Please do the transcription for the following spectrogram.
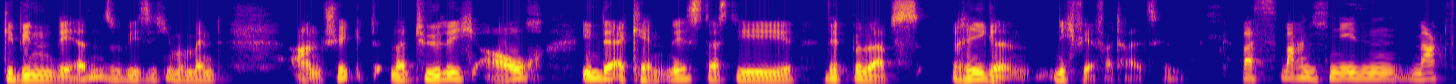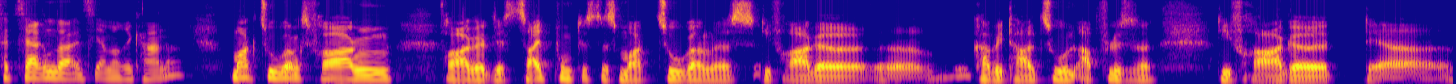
gewinnen werden, so wie es sich im Moment anschickt. Natürlich auch in der Erkenntnis, dass die Wettbewerbsregeln nicht fair verteilt sind. Was machen die Chinesen marktverzerrender als die Amerikaner? Marktzugangsfragen, Frage des Zeitpunktes des Marktzuganges, die Frage äh, Kapitalzu- und Abflüsse, die Frage der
